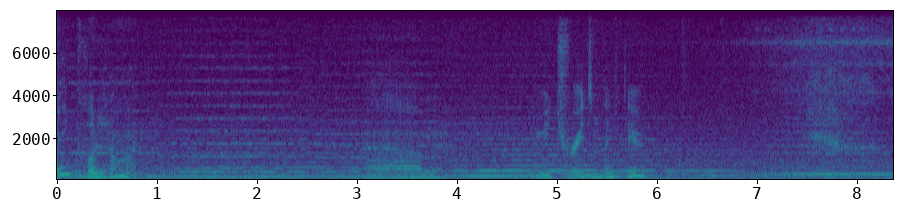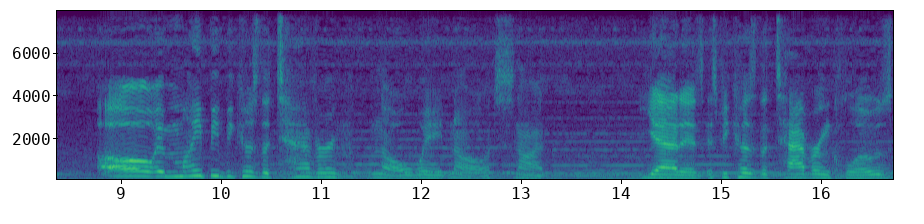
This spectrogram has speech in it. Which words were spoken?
won't put it on. Um, let me trade some things with you. Oh, it might be because the tavern. No, wait, no, it's not. Yeah, it is. It's because the tavern clothes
